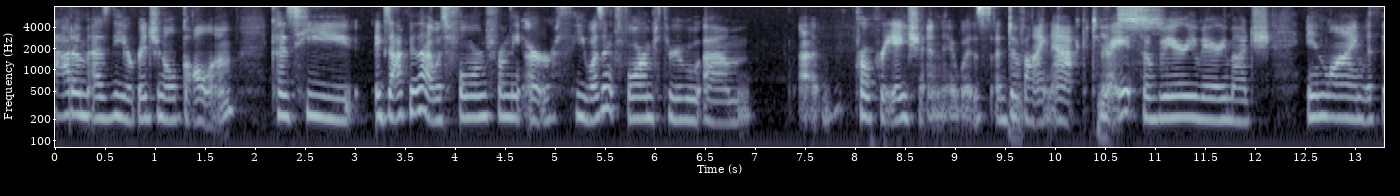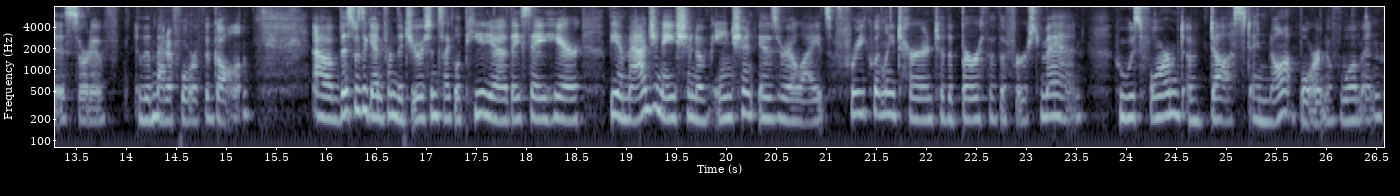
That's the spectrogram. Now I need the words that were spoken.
Adam as the original golem, because he exactly that was formed from the earth. He wasn't formed through um, uh, procreation. It was a divine act, right? So very, very much in line with this sort of the metaphor of the golem. Uh, this was again from the Jewish Encyclopedia. They say here the imagination of ancient Israelites frequently turned to the birth of the first man, who was formed of dust and not born of woman.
